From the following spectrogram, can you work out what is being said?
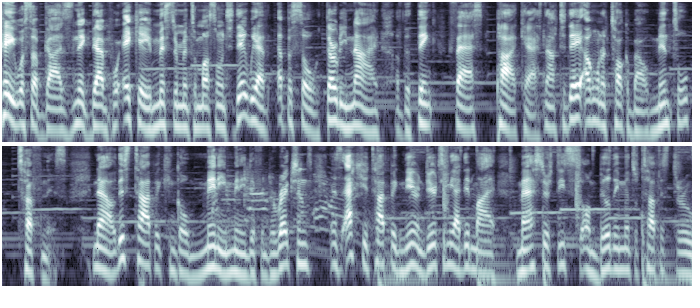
Hey, what's up, guys? It's Nick Davenport, aka Mr. Mental Muscle, and today we have episode 39 of the Think Fast podcast. Now, today I want to talk about mental toughness. Now, this topic can go many, many different directions, and it's actually a topic near and dear to me. I did my master's thesis on building mental toughness through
